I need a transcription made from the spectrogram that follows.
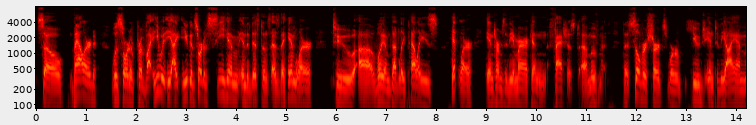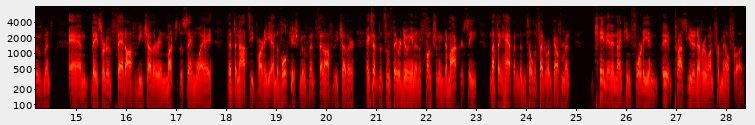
So Ballard was sort of provide. He was. I, you could sort of see him in the distance as the Himmler to uh, William Dudley Pelley's Hitler in terms of the American fascist uh, movement. The silver shirts were huge into the I am movement, and they sort of fed off of each other in much the same way that the Nazi Party and the Volkisch movement fed off of each other, except that since they were doing it in a functioning democracy, nothing happened until the federal government came in in 1940 and it prosecuted everyone for mail fraud.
